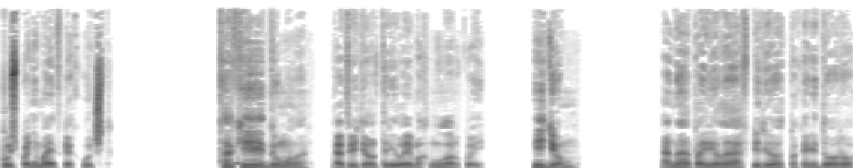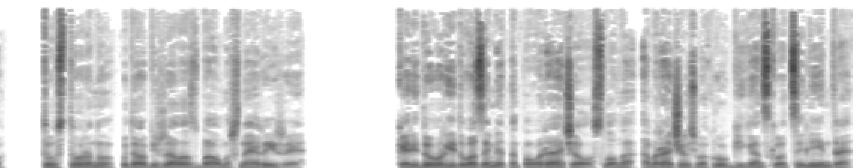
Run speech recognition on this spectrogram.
Пусть понимает, как хочет. «Так я и думала», — ответила Трила и махнула рукой. «Идем». Она повела вперед по коридору, в ту сторону, куда убежала сбалмошная рыжая. Коридор едва заметно поворачивал, словно оборачиваясь вокруг гигантского цилиндра,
